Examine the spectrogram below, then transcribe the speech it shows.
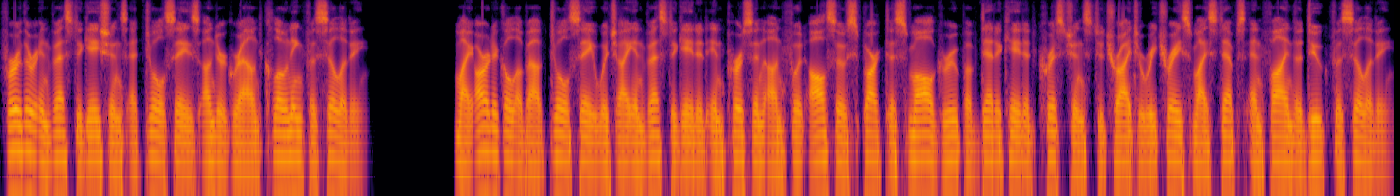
Further investigations at Dulce's underground cloning facility. My article about Dulce which I investigated in person on foot also sparked a small group of dedicated Christians to try to retrace my steps and find the Duke facility.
